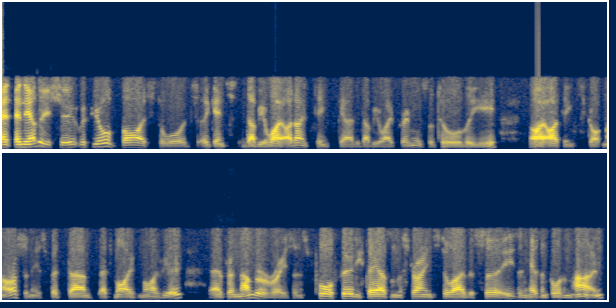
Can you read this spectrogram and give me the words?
And, and the other issue, if you're biased towards against WA, I don't think uh, the WA Premier's the tool of the year. I, I think Scott Morrison is, but um, that's my my view. Uh, for a number of reasons, poor thirty thousand Australians still overseas, and he hasn't brought them home,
